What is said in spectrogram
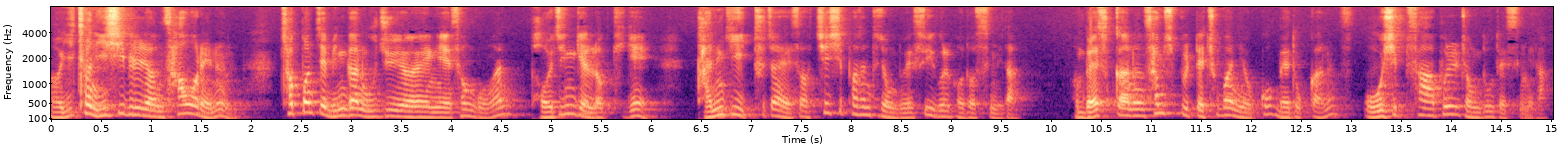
2021년 4월에는 첫 번째 민간 우주 여행에 성공한 버진 갤럭틱에 단기 투자에서 70% 정도의 수익을 거뒀습니다. 매수가는 30불대 초반이었고 매도가는 54불 정도 됐습니다.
